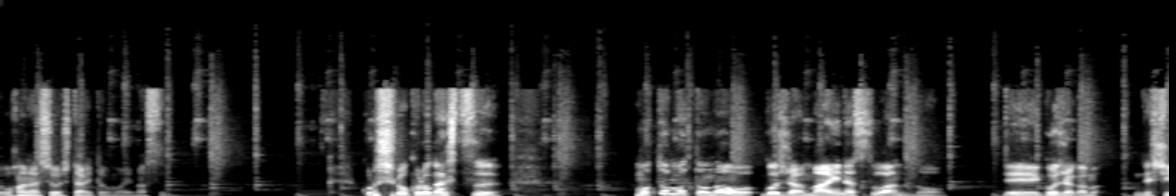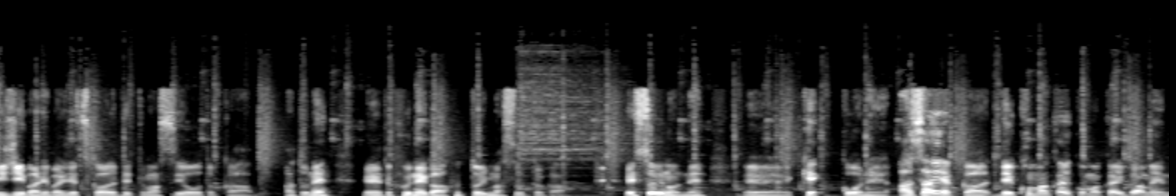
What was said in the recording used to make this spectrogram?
お話をしたいと思います。この白黒画質、もともとのゴジラマイナス1ので、ゴジラがで CG バリバリで使われてますよとか、あとね、えー、と船が吹っ飛びますとか、えそういうのね、えー、結構ね、鮮やかで細かい細かい画面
